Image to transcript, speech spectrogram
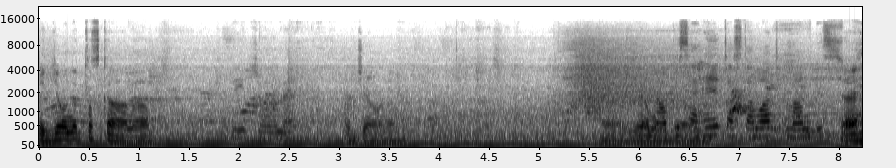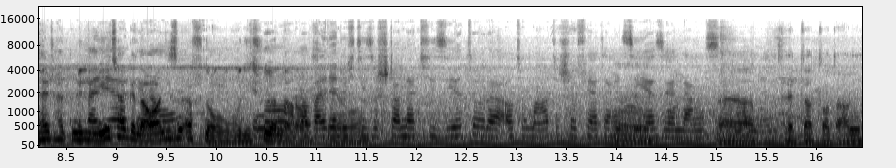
Regione Toskana. Regione. Regione. Genau, bis er hält, das dauert immer ein bisschen. Ja, er hält halt Millimeter der- genau, an genau. diesen Öffnungen, wo die genau, Türen dann aber weil der aufgehen. durch diese standardisierte oder automatische fährt er halt sehr, sehr langsam. ja, hält das dort an.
